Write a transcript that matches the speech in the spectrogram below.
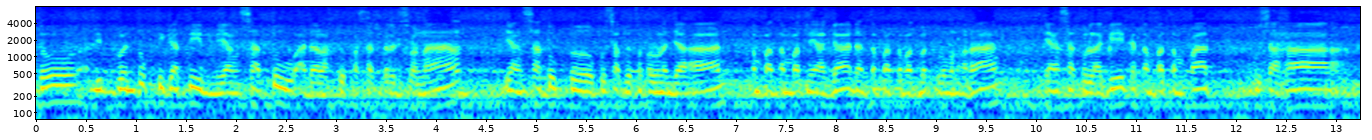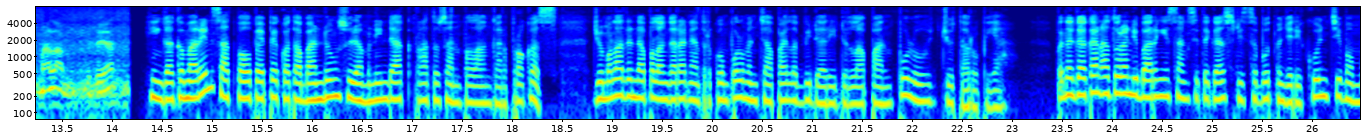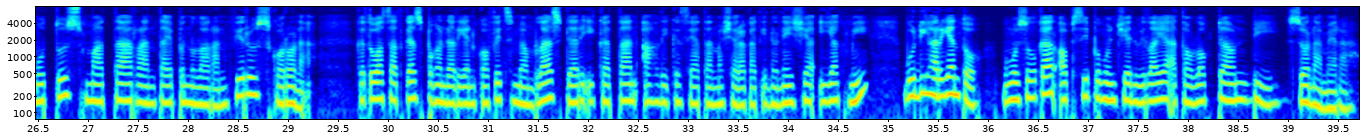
Itu dibentuk tiga tim, yang satu adalah ke pasar tradisional, yang satu ke pusat-pusat perbelanjaan, tempat-tempat niaga dan tempat-tempat berkerumun orang, yang satu lagi ke tempat-tempat usaha malam, gitu ya. Hingga kemarin, Satpol PP Kota Bandung sudah menindak ratusan pelanggar prokes. Jumlah denda pelanggaran yang terkumpul mencapai lebih dari 80 juta rupiah. Penegakan aturan dibarengi sanksi tegas disebut menjadi kunci memutus mata rantai penularan virus corona. Ketua Satgas Pengendalian COVID-19 dari Ikatan Ahli Kesehatan Masyarakat Indonesia IAKMI, Budi Haryanto, mengusulkan opsi penguncian wilayah atau lockdown di zona merah.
